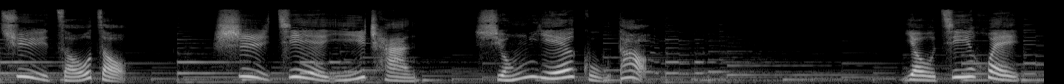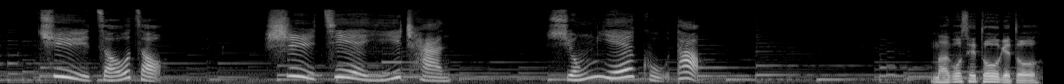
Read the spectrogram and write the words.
去走走世界遗产熊野古道。有机会去走走世界遗产熊野古道。孫瀬峠と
